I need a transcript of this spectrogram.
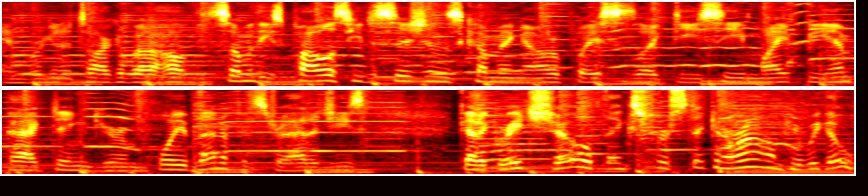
and we're going to talk about how some of these policy decisions coming out of places like DC might be impacting your employee benefit strategies. Got a great show. Thanks for sticking around. Here we go.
